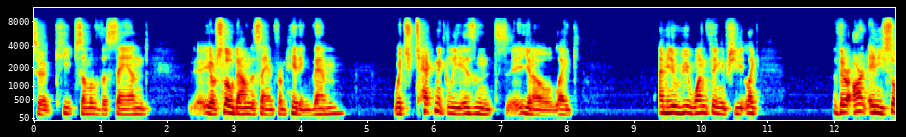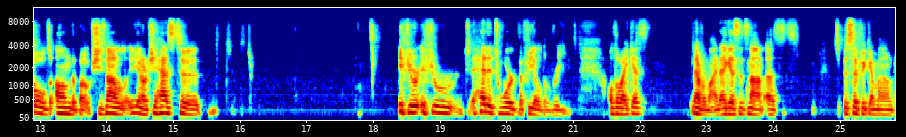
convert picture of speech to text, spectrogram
to keep some of the sand, you know, slow down the sand from hitting them. Which technically isn't, you know, like... I mean, it would be one thing if she, like... There aren't any souls on the boat. She's not, you know, she has to... If you're, if you're headed toward the field of reeds. Although I guess never mind. I guess it's not a specific amount.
